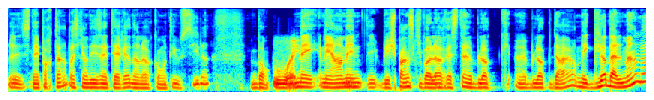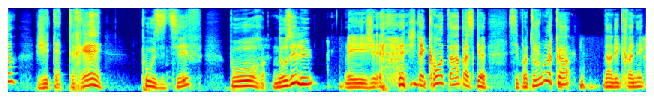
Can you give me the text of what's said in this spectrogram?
C'est important parce qu'ils ont des intérêts dans leur comté aussi. Là. Bon, oui. mais, mais en même mais je pense qu'il va leur rester un bloc, un bloc d'heures. Mais globalement, là, j'étais très positif pour nos élus. Et j'étais content parce que c'est pas toujours le cas dans les chroniques.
